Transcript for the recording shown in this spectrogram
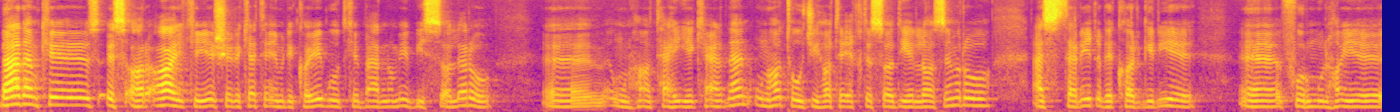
بعدم که SRI که یه شرکت امریکایی بود که برنامه 20 ساله رو اونها تهیه کردن اونها توجیهات اقتصادی لازم رو از طریق به کارگیری فرمول های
